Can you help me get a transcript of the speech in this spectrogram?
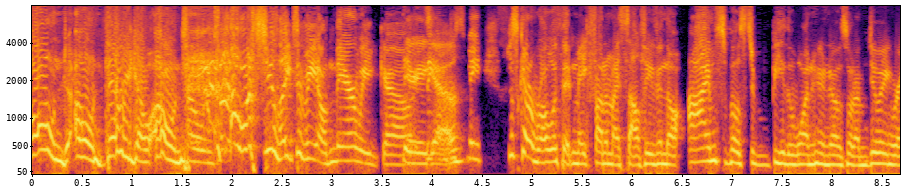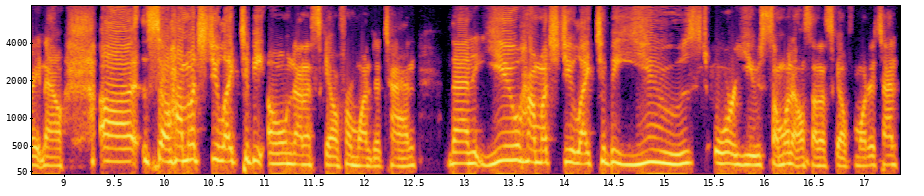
owned, owned. There we go. Owned. How much do you like to be owned? There we go. There you See, go. I'm Just, me- just gonna roll with it and make fun of myself, even though I'm supposed to be the one who knows what I'm doing right now. Uh, so, how much do you like to be owned on a scale from one to ten? Then you, how much do you like to be used or use someone else on a scale from one to ten?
